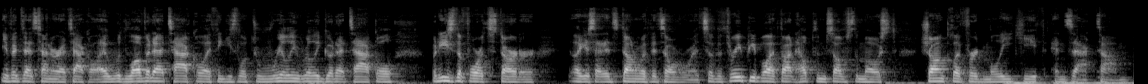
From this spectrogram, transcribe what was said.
if it's at center at tackle. I would love it at tackle. I think he's looked really, really good at tackle, but he's the fourth starter. Like I said, it's done with, it's over with. So the three people I thought helped themselves the most Sean Clifford, Malik Heath, and Zach Tom.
